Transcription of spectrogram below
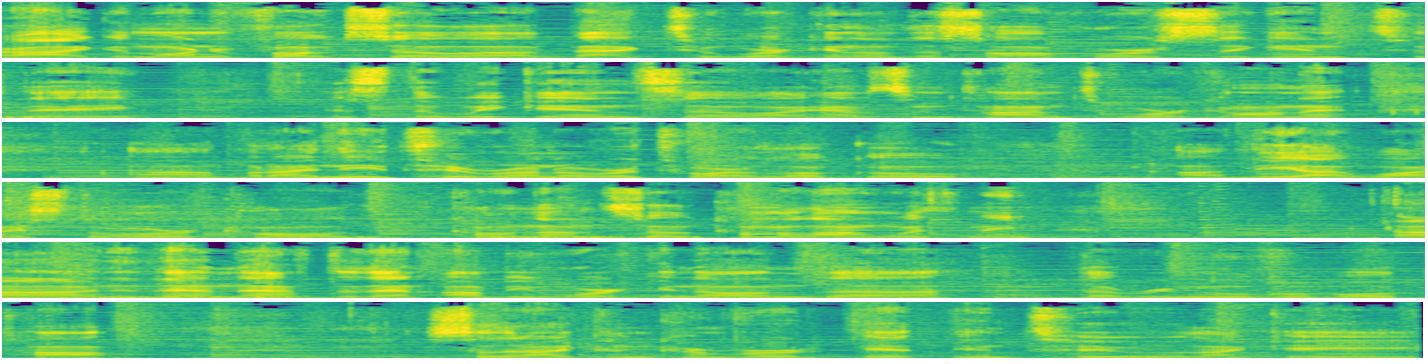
All right, good morning, folks. So uh, back to working on the sawhorse again today. It's the weekend, so I have some time to work on it. Uh, but I need to run over to our local uh, DIY store called Kohnan, so come along with me. Uh, and then after that, I'll be working on the, the removable top so that I can convert it into like a,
